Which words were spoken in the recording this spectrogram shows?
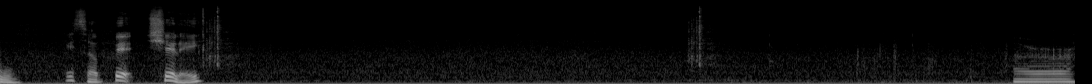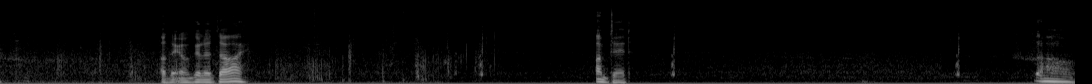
Ooh, it's a bit chilly. Uh, I think I'm gonna die. I'm dead. Oh.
